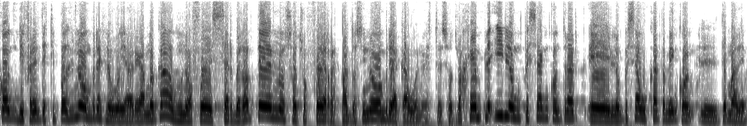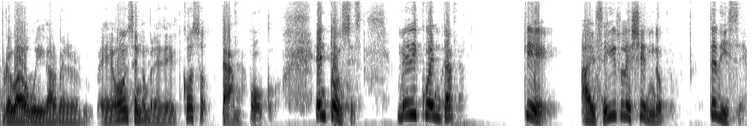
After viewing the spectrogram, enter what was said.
con diferentes tipos de nombres, lo voy agregando acá, uno fue server alternos, otro fue respaldo sin nombre, acá bueno, este es otro ejemplo, y lo empecé a encontrar, eh, lo empecé a buscar también con el tema de prueba WiGarmer 11, eh, nombre de coso, tampoco. Entonces, me di cuenta que al seguir leyendo, te dice,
